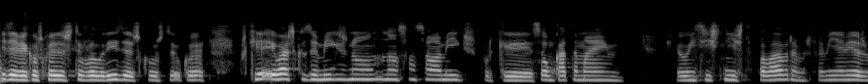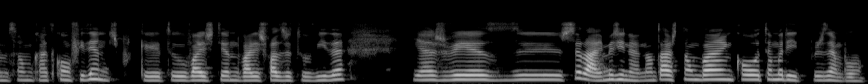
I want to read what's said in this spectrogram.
E tem a ver com as coisas que tu valorizas, com os com- porque eu acho que os amigos não, não são só amigos, porque são um bocado também, eu insisto nisto palavra, mas para mim é mesmo, são um bocado confidentes, porque tu vais tendo várias fases da tua vida e às vezes, sei lá, imagina, não estás tão bem com o teu marido, por exemplo.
